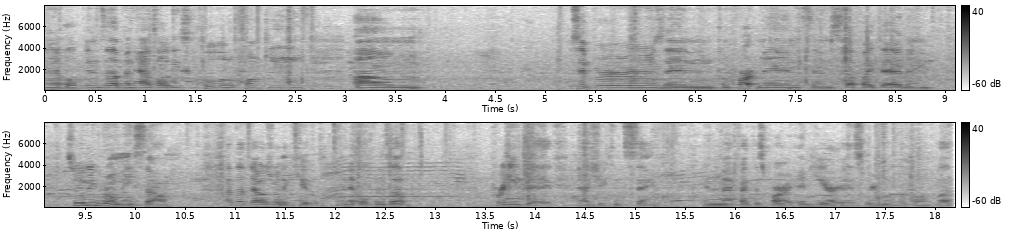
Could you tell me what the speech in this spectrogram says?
And it opens up and has all these cool little funky um, zippers and compartments and stuff like that. And it's really roomy. So I thought that was really cute. And it opens up pretty big, as you can see. And matter of fact, this part in here is removable. But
